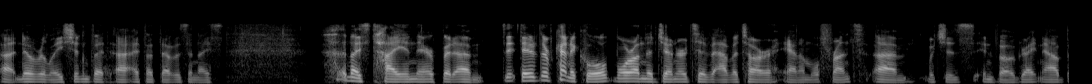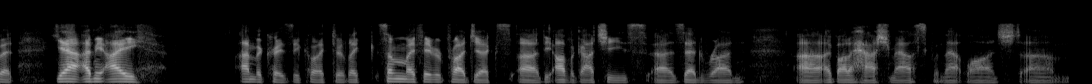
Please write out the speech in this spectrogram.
Uh, no relation, but uh, I thought that was a nice, a nice tie in there. But um, they're they're kind of cool. More on the generative avatar animal front, um, which is in vogue right now. But yeah, I mean, I I'm a crazy collector. Like some of my favorite projects, uh, the Aavegotchis, uh, Zed Run. Uh, I bought a Hashmask when that launched. Um,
